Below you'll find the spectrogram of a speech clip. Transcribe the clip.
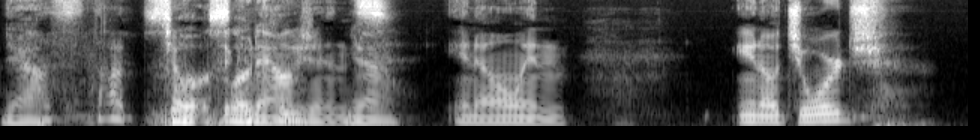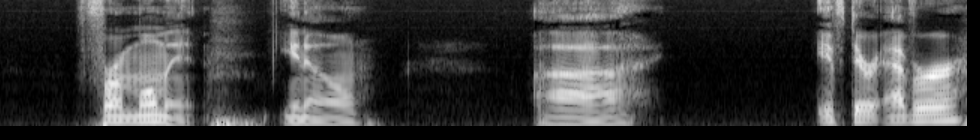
Yeah. let's not Slow- jump to slow down. conclusions. Yeah. You know, and you know, George for a moment, you know, uh if there ever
